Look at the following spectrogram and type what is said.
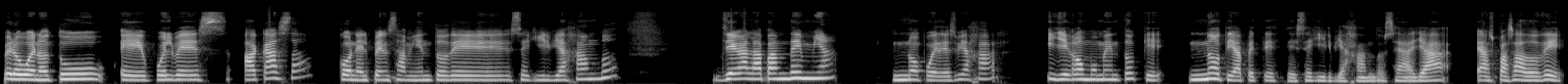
Pero bueno, tú eh, vuelves a casa con el pensamiento de seguir viajando, llega la pandemia, no puedes viajar y llega un momento que no te apetece seguir viajando. O sea, ya has pasado de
